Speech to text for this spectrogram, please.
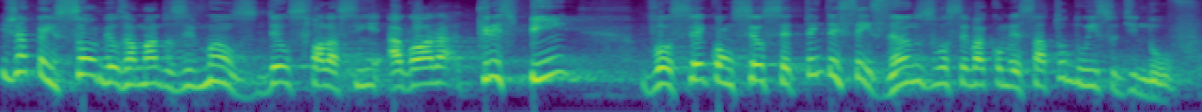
E já pensou, meus amados irmãos, Deus fala assim, agora, Crispim, você com seus 76 anos, você vai começar tudo isso de novo.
